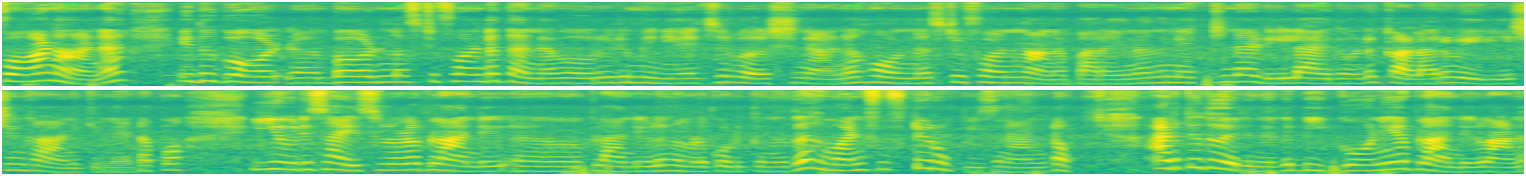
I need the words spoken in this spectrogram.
ഫോണാണ് ഇത് ഗോൾ ബേർഡ് നെസ്റ്റ് ഫോണിന്റെ തന്നെ വേറൊരു മിനിയേച്ചർ വേർഷനാണ് ഹോൺ നെസ്റ്റ് ഫോൺ എന്നാണ് പറയുന്നത്. നെറ്റിന്റെ അടിയിലായതുകൊണ്ട് കളർ വേരിയേഷൻ കാണിക്കുന്നത് കേട്ടോ. അപ്പോൾ ഈ ഒരു സൈസിലുള്ള പ്ലാന്റ് പ്ലാന്റുകൾ നമ്മൾ കൊടുക്കുന്നത് വൺ ഫിഫ്റ്റി റുപ്പീസിനാണ് കേട്ടോ അടുത്തത് വരുന്നത് ബിഗോണിയ പ്ലാന്റുകളാണ്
